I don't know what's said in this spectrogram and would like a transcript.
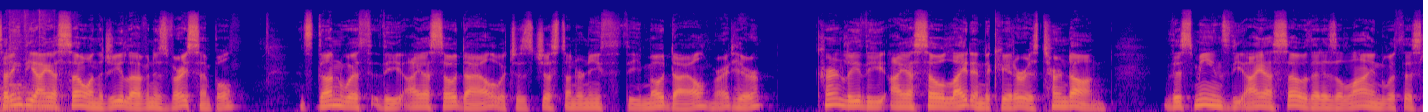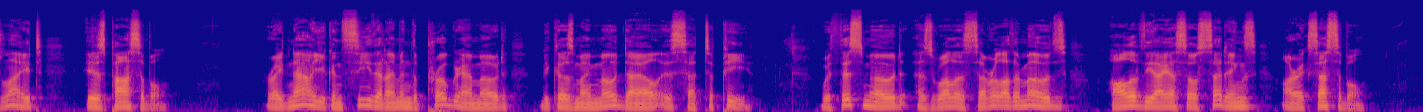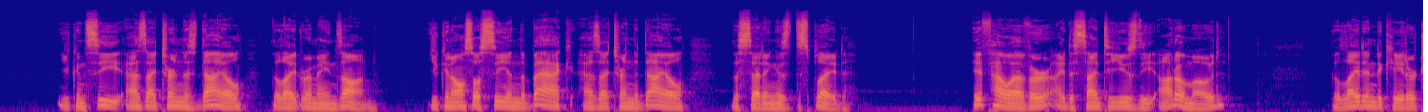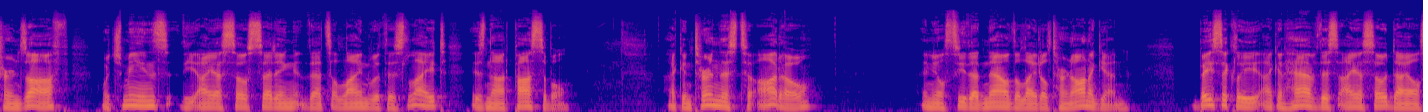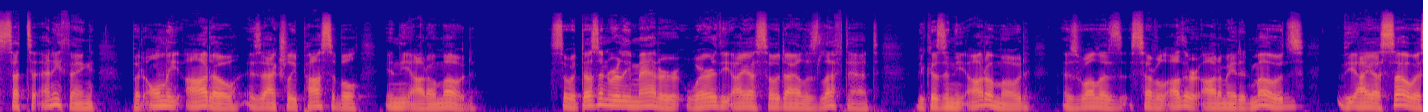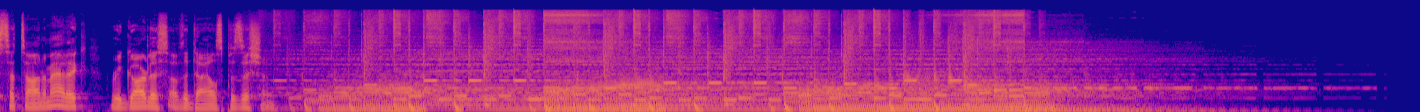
Setting the ISO on the G11 is very simple. It's done with the ISO dial, which is just underneath the mode dial right here. Currently, the ISO light indicator is turned on. This means the ISO that is aligned with this light is possible. Right now, you can see that I'm in the program mode because my mode dial is set to P. With this mode, as well as several other modes, all of the ISO settings are accessible. You can see as I turn this dial, the light remains on. You can also see in the back, as I turn the dial, the setting is displayed. If, however, I decide to use the auto mode, the light indicator turns off, which means the ISO setting that's aligned with this light is not possible. I can turn this to auto, and you'll see that now the light will turn on again. Basically, I can have this ISO dial set to anything, but only auto is actually possible in the auto mode. So it doesn't really matter where the ISO dial is left at, because in the auto mode, as well as several other automated modes, the ISO is set to automatic regardless of the dial's position.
